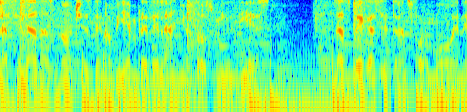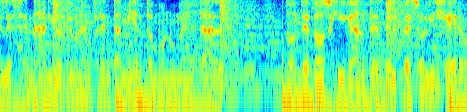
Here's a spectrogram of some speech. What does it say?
En las heladas noches de noviembre del año 2010, Las Vegas se transformó en el escenario de un enfrentamiento monumental, donde dos gigantes del peso ligero,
